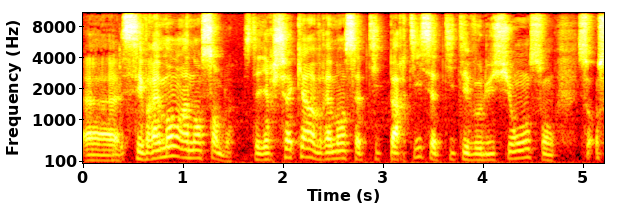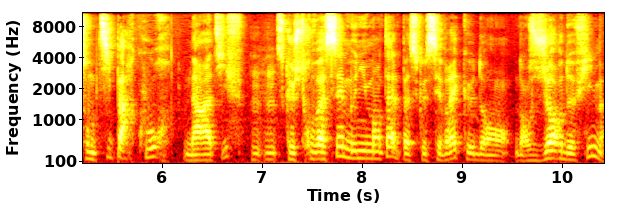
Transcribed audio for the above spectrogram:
Euh. C'est vraiment un ensemble. C'est-à-dire chacun a vraiment sa petite partie, sa petite évolution, son, son, son petit parcours narratif. Mm. Ce que je trouve assez monumental parce que c'est vrai que dans, dans ce genre de film,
